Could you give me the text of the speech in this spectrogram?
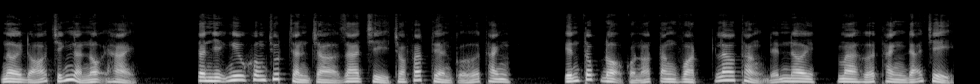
Nơi đó chính là nội hải. Trần Nhị Nghiêu không chút chần chờ ra chỉ cho pháp thuyền của hứa thanh, khiến tốc độ của nó tăng vọt, lao thẳng đến nơi mà hứa thanh đã chỉ.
